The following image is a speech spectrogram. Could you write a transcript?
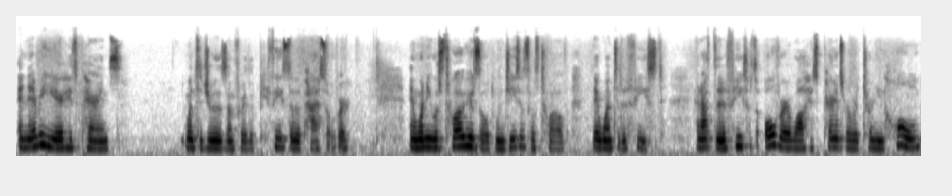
And every year his parents went to Jerusalem for the feast of the Passover. And when he was 12 years old, when Jesus was 12, they went to the feast. And after the feast was over, while his parents were returning home,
